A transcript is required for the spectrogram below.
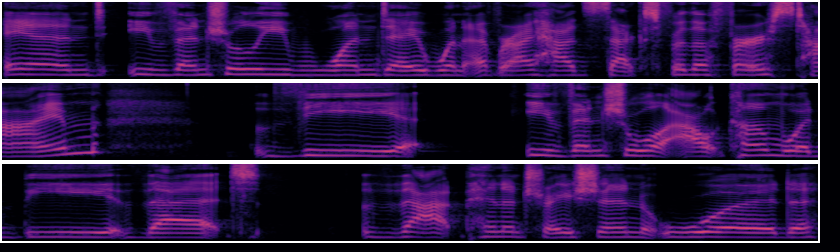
And eventually, one day, whenever I had sex for the first time, the eventual outcome would be that that penetration would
